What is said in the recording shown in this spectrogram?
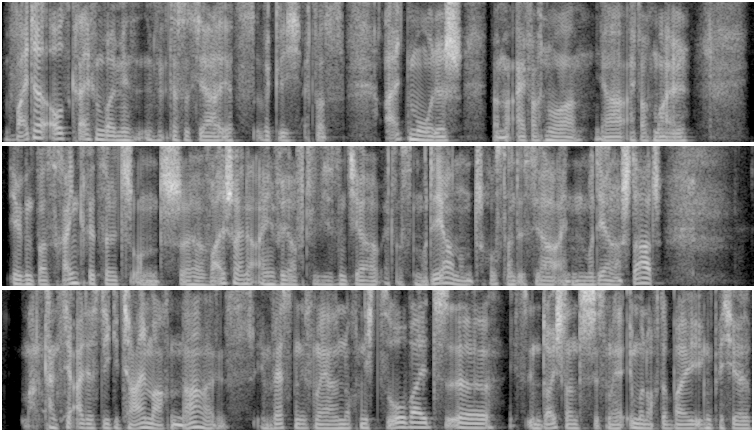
weiter ausgreifen wollen, das ist ja jetzt wirklich etwas altmodisch, weil man einfach nur, ja, einfach mal irgendwas reinkritzelt und äh, Wahlscheine einwirft. Wir sind ja etwas modern und Russland ist ja ein moderner Staat. Man kann es ja alles digital machen. Ne? Das, Im Westen ist man ja noch nicht so weit. Äh, jetzt in Deutschland ist man ja immer noch dabei, irgendwelche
